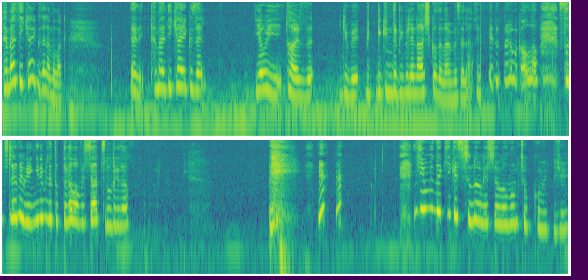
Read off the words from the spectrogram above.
Temelde hikaye güzel ama bak. Yani temelde hikaye güzel. Yaoi tarzı gibi bir, bir günde birbirlerine aşık oluyorlar mesela. Hani editlere bak Allah'ım. Saçlarının rengini bile tutturamamış. Ya çıldıracağım. Dakika şunu uğraşıyor olmam çok komik bir şey.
